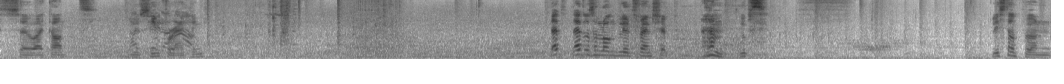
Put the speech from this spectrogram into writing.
so I can't use him for anything. That that was a long-lived friendship. Oops. Please don't burn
